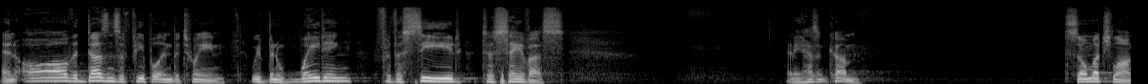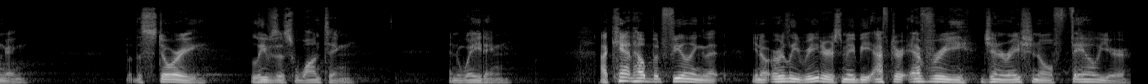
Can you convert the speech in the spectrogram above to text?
and all the dozens of people in between, we've been waiting for the seed to save us. And he hasn't come. So much longing but the story leaves us wanting and waiting. I can't help but feeling that, you know, early readers, maybe after every generational failure,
